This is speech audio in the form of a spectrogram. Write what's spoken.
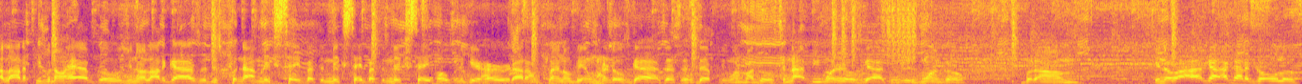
a lot of people don't have goals. You know, a lot of guys are just putting out mixtape after mixtape after mixtape, hoping to get heard. I don't plan on being one of those guys. That's, that's definitely one of my goals. To not be one of those guys is, is one goal. But um, you know, I got I got a goal of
